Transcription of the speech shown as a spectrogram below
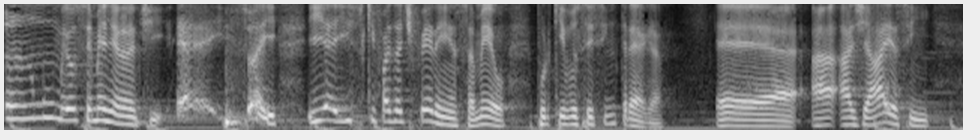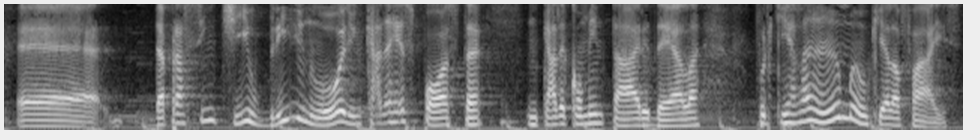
amo meu semelhante. É isso aí. E é isso que faz a diferença, meu. Porque você se entrega. É, a, a Jai, assim, é, dá para sentir o brilho no olho em cada resposta, em cada comentário dela, porque ela ama o que ela faz.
